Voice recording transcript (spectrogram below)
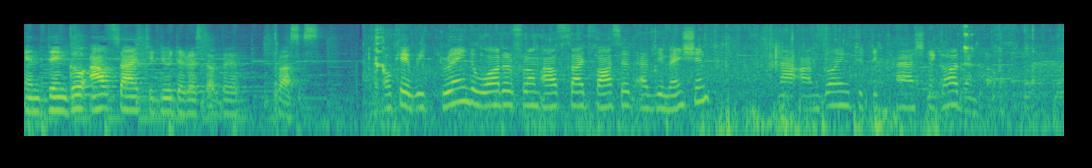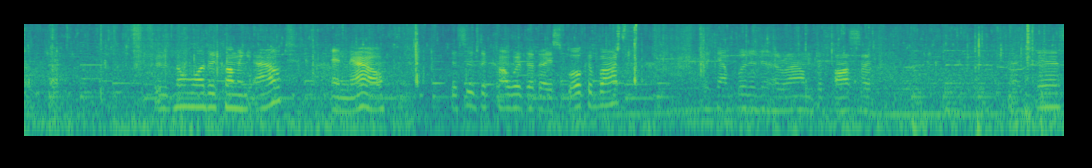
and then go outside to do the rest of the process. Okay, we drain the water from outside faucet as we mentioned. Now I'm going to detach the garden hose. There's no water coming out. And now, this is the cover that I spoke about. You can put it around the faucet like this.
